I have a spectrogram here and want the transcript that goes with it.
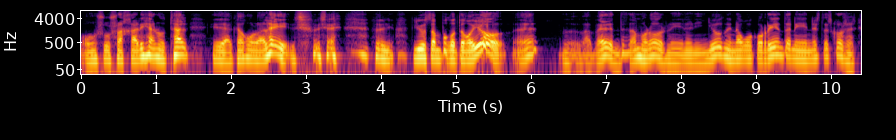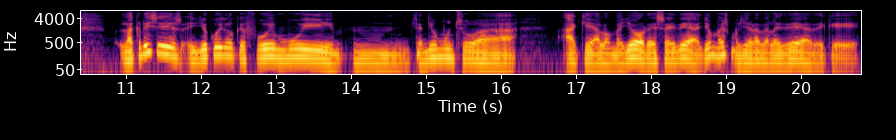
un subsahariano tal y de acá con la ley yo tampoco tengo yo ¿eh? A ver entendámonos ni en el ni en agua corriente ni en estas cosas. La crisis yo cuido que fue muy mmm, tendió mucho a, a que a lo mejor esa idea yo mismo ya era de la idea de que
